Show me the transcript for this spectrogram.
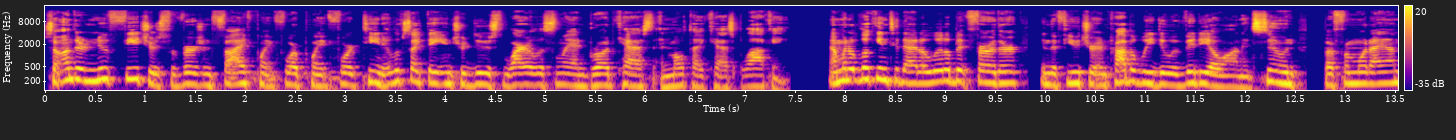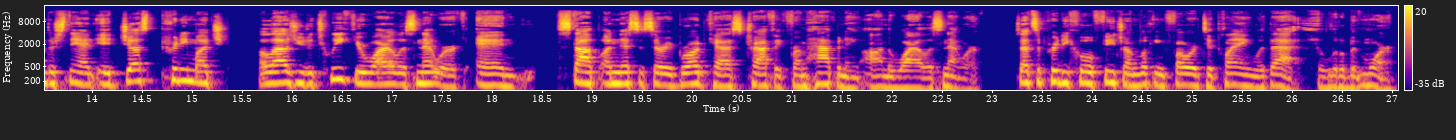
So under new features for version 5.4.14, it looks like they introduced wireless LAN broadcast and multicast blocking. I'm going to look into that a little bit further in the future and probably do a video on it soon. But from what I understand, it just pretty much allows you to tweak your wireless network and stop unnecessary broadcast traffic from happening on the wireless network. So that's a pretty cool feature. I'm looking forward to playing with that a little bit more.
